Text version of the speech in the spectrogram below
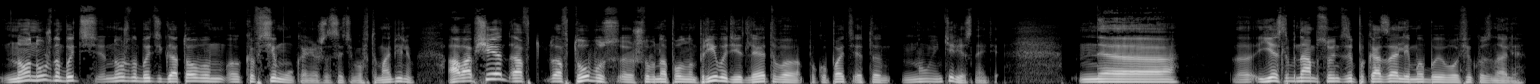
но нужно быть, нужно быть готовым э, ко всему, конечно, с этим автомобилем. А вообще автобус, э, чтобы на полном приводе, для этого покупать, это, ну, интересная идея. Э, если бы нам Суньцзы показали, мы бы его фиг узнали.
